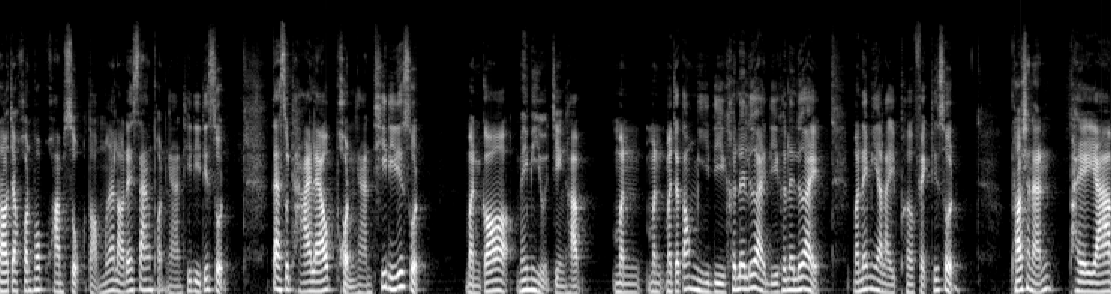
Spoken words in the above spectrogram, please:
เราจะค้นพบความสุขต่อเมื่อเราได้สร้างผลงานที่ดีที่สุด แต่สุดท้ายแล้วผลงานที่ดีที่สุด มันก็ไม่มีอยู่จริงครับ มันมันมันจะต้องมีดีขึ้นเรื่อยๆ ดีขึ้นเรื่อยๆ มันไม่มีอะไรเพอร์เฟกที่สุด เพราะฉะนั้นพยายาม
